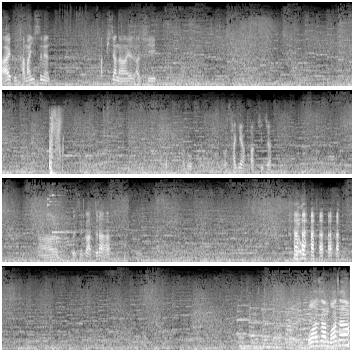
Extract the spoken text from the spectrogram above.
아이 그 가만히 있으면 잡히잖아 아저씨. 어, 나도 이거 사기 압박 진짜. 아, 뭐 있을 것 같더라. 사람, 뭐한 사람?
